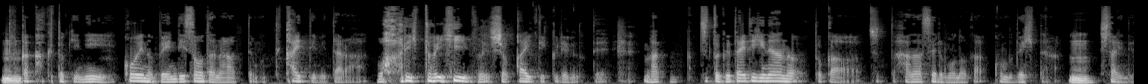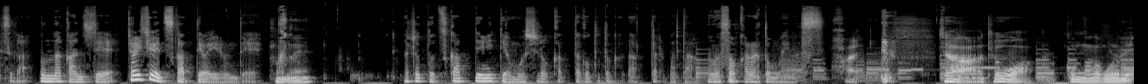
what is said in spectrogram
とか書くときに、こういうの便利そうだなって思って書いてみたら、割といい文章書いてくれるので、まあ、ちょっと具体的なのとか、ちょっと話せるものが今度できたらうん。したいんですが、そんな感じで、ちょいちょい使ってはいるんで、そうね。まあちょっと使ってみて面白かったこととかがあったらまた話そうかなと思います。はい。じゃあ、今日はこんなところで。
